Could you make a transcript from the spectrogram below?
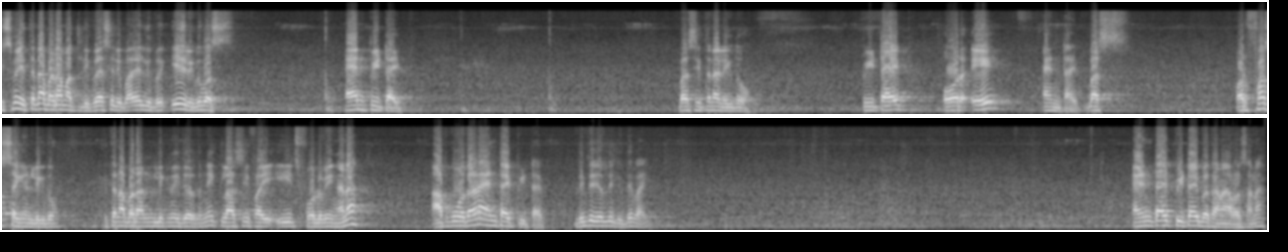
इसमें इतना बड़ा मत लिखो, ऐसे लिखो, ये लिख दो, बस। एन पी टाइप बस इतना लिख दो। पी टाइप और ए एन टाइप बस। और फ़र्स्ट सेकंड लिख दो। इतना बड़ा लिखने की ज़रूरत नहीं क्लासीफाई ईच फॉलोइंग है ना? आपको बताना एन टाइप पी टाइप लिख दे, जल्दी लिख दे भाई। एन टाइप पी टाइप बताना बस, है ना?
